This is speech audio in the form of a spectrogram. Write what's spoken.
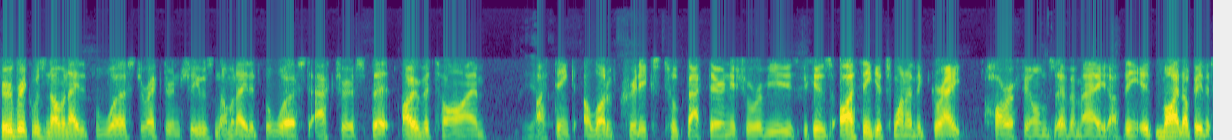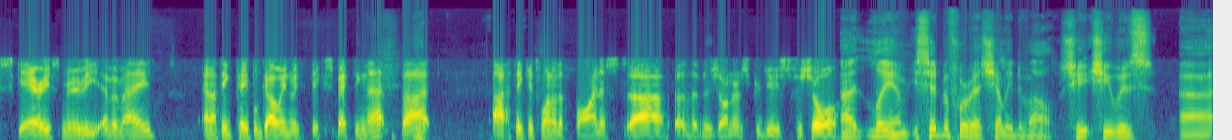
Kubrick was nominated for worst director, and she was nominated for worst actress. But over time, I think a lot of critics took back their initial reviews because I think it's one of the great horror films ever made. I think it might not be the scariest movie ever made, and I think people go in with expecting that, but I think it's one of the finest uh, that the genre has produced for sure. Uh, Liam, you said before about Shelley Duvall. She she was uh,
